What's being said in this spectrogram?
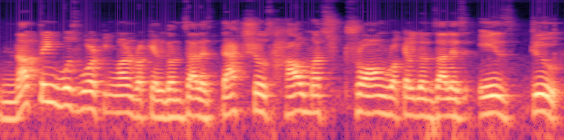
nothing was working on Raquel Gonzalez. That shows how much strong Raquel Gonzalez is too.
